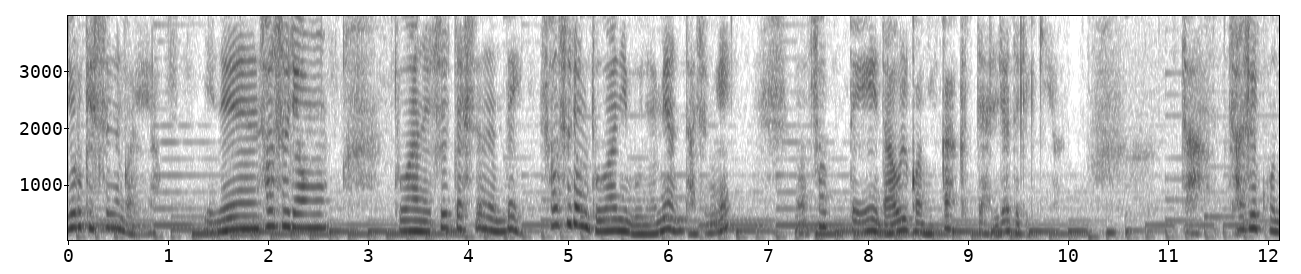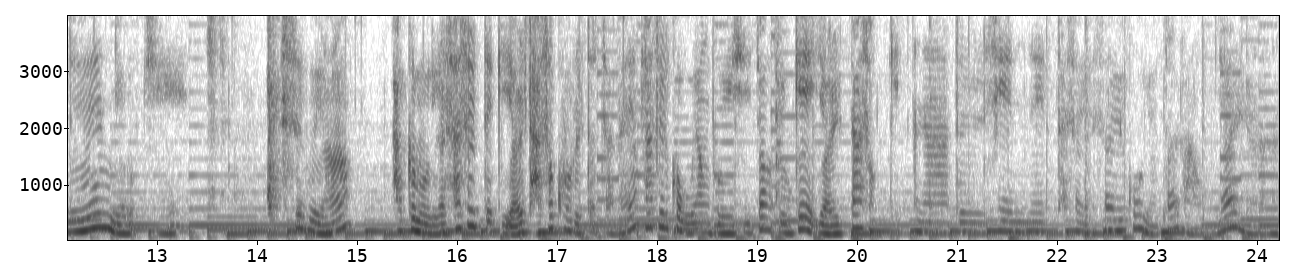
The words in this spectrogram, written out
이렇게 쓰는 거예요. 얘는 서술형 도안을 쓸 때 쓰는데 서술형 도안이 뭐냐면 나중에 어, 수업 때 나올 거니까 그때 알려드릴게요. 자, 사슬코는 이렇게 쓰고요. 방금 우리가 사슬뜨기 15코를 떴잖아요. 사슬코 모양 보이시죠? 요게 15개. 하나, 둘, 셋, 넷, 다섯, 여섯, 일곱, 여덟, 아홉, 열, 열하나,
